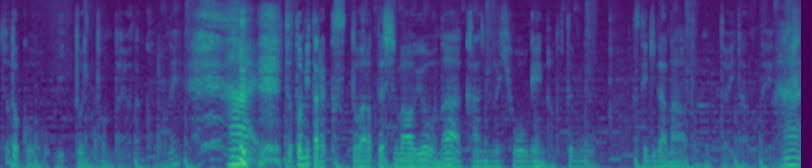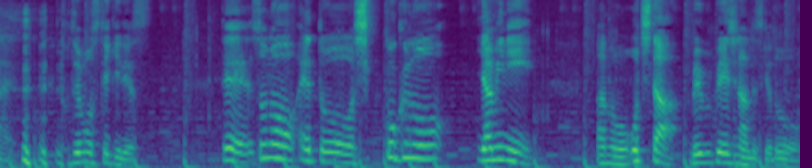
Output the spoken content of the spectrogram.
ちょっとこうウィットに富んだようなこうね。はい。ちょっと見たらクスッと笑ってしまうような感じの表現がとても素敵だなと思ってはいたので。はい、とても素敵です。で、その、えっと、漆黒の闇にあの落ちたウェブページなんですけど、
